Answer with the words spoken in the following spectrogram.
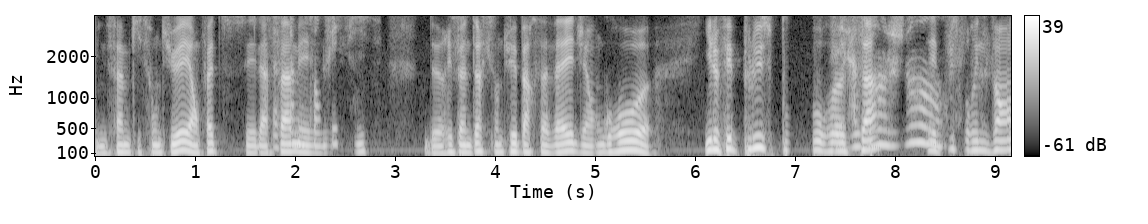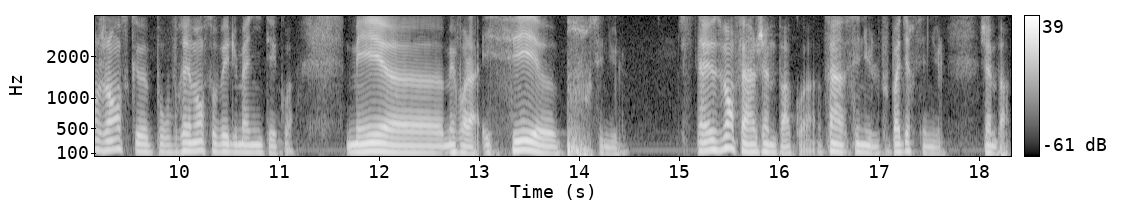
une femme qui se font tuer. Et en fait, c'est la femme femme et son fils. de Rip Hunter qui sont tués par Savage. Et en gros, il le fait plus pour, ça. C'est plus pour une vengeance que pour vraiment sauver l'humanité, quoi. Mais, euh, mais voilà. Et c'est, euh, c'est nul. Sérieusement, enfin, j'aime pas, quoi. Enfin, c'est nul. Faut pas dire c'est nul. J'aime pas.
